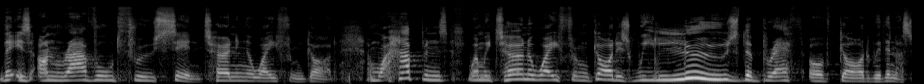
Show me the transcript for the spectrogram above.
that is unraveled through sin, turning away from God. And what happens when we turn away from God is we lose the breath of God within us.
